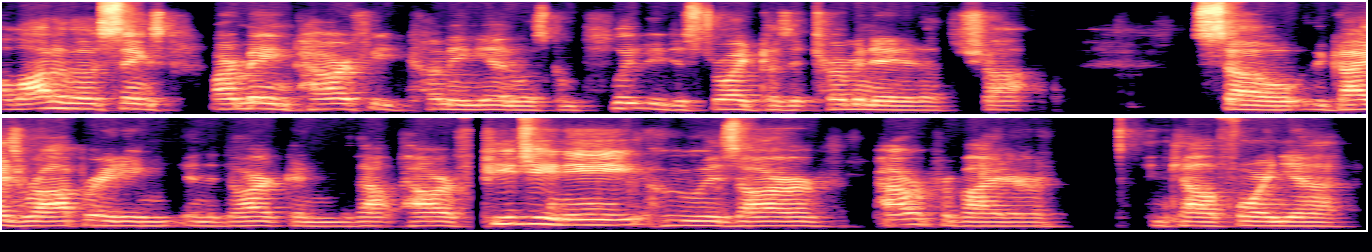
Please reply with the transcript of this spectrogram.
a lot of those things, our main power feed coming in was completely destroyed because it terminated at the shop. So the guys were operating in the dark and without power. PG&E, who is our power provider in California,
